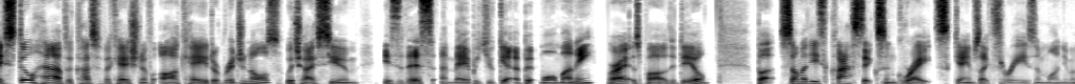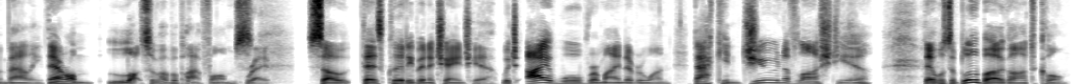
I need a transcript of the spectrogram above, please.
they still have the classification of arcade originals, which I assume is this, and maybe you get a bit more money, right, as part of the deal. But some of these classics and greats, games like Threes and Monument Valley, they're on lots of other platforms. Right. So there's clearly been a change here, which I will remind everyone. Back in June of last year, there was a Bloomberg article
